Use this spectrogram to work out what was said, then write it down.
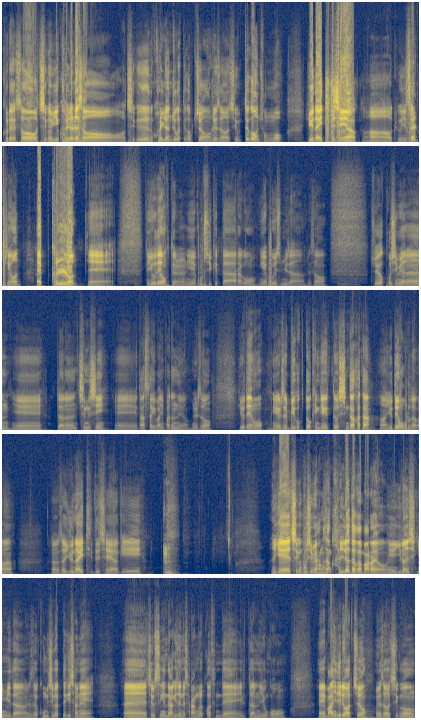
그래서 지금 이 관련해서 지금 관련주가 뜨겁죠. 그래서 지금 뜨거운 종목 유나이티드 제약, 아, 그리고 셀트리온, 앱클론, 예. 요 대목들 예, 볼 수 있겠다라고 예, 보여집니다. 그래서 쭉 보시면은 예, 일단은 증시 예, 나스닥이 많이 빠졌네요. 그래서 요 대목 예, 그래서 미국도 굉장히 또 심각하다. 아, 요 대목으로다가 그러면서 유나이티드 제약이 이게 지금 보시면 항상 갈려다가 말아요. 예, 이런 식입니다. 그래서 공시가 뜨기 전에 예, 지금 승인 나기 전에 잘 안 갈 것 같은데 일단은 요거 예, 많이 내려왔죠. 그래서 지금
